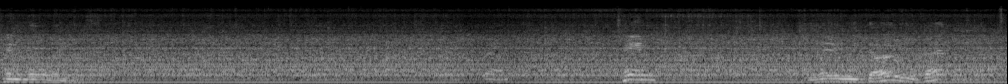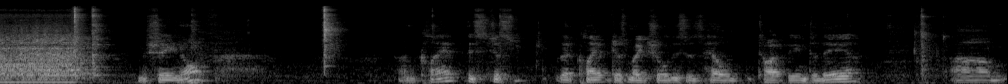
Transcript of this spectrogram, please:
10 millimeters. Down 10 and there we go with that. Machine off. Unclamp. This just, that clamp just make sure this is held tightly into there. Um,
